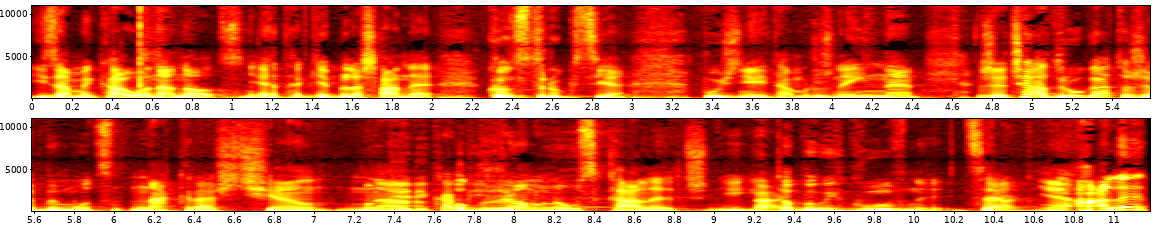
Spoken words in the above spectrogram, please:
i zamykało na noc, nie? Takie blaszane konstrukcje. Później tam różne inne rzeczy. A druga to, żeby móc nakraść się na mieli kapitał. ogromną skalę i Tak. to był ich główny cel, nie? Ale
